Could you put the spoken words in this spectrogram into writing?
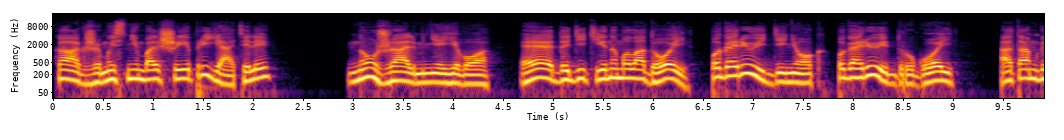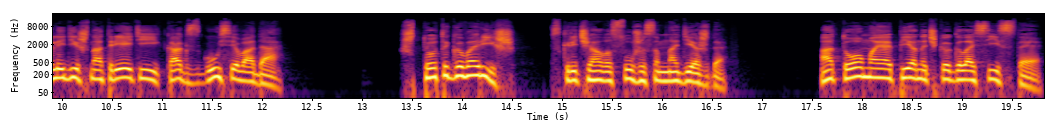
Как же, мы с ним большие приятели. Ну, жаль мне его. Э, да детина молодой, погорюет денек, погорюет другой, а там, глядишь, на третий, как с гуся вода. Что ты говоришь? вскричала с ужасом Надежда. А то, моя пеночка голосистая,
